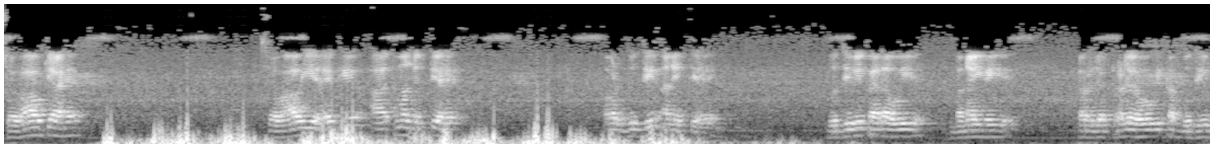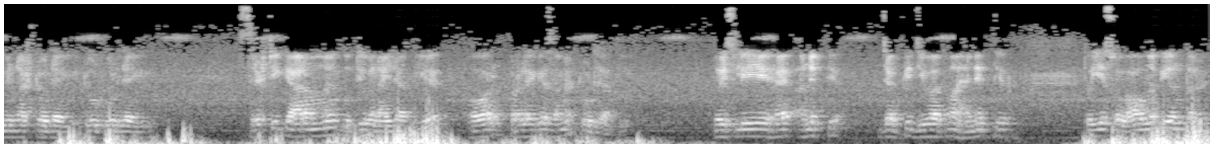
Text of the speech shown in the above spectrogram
स्वभाव क्या है? स्वभाव यह है कि आत्मा नित्य है और बुद्धि अनित्य है। बुद्धि भी पैदा हुई है, बनाई गई है और जब प्रलय होगी तब बुद्धि भी नष्ट हो जाएगी, टूट फूट जाएगी। सृष्टि के आरंभ में बुद्धि बनाई जाती है और प्रलय के समय टूट जाती है। तो इसलिए ये है अनित्य, जबकि जीवात्मा है नित्य। तो ये स्वभाव में भी अंतर है।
